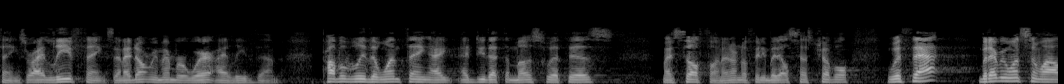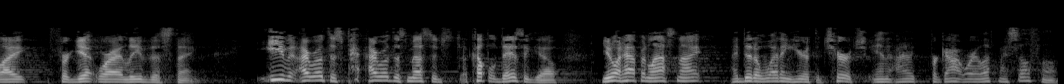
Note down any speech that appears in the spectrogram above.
things or I leave things and I don't remember where I leave them. Probably the one thing I, I do that the most with is my cell phone. I don't know if anybody else has trouble with that, but every once in a while I forget where I leave this thing. Even I wrote this I wrote this message a couple of days ago. You know what happened last night? I did a wedding here at the church and I forgot where I left my cell phone.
